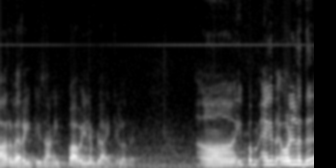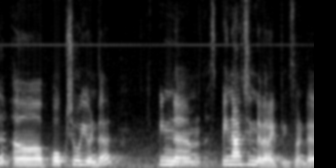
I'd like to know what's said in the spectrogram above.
ആറ് വെറൈറ്റീസ് ആണ് ഇപ്പോൾ അവൈലബിൾ ആയിട്ടുള്ളത്. ഇപ്പം ഉള്ളത് പോക്ഷോയി ഉണ്ട് പിന്നെ സ്പിനാച്ചിന്റെ വെറൈറ്റീസ് ഉണ്ട്.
